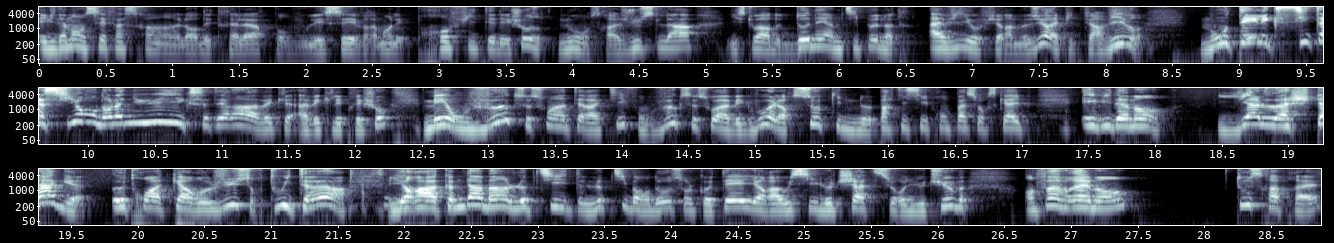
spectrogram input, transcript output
évidemment, on s'effacera hein, lors des trailers pour vous laisser vraiment les profiter des choses. Nous, on sera juste là, histoire de donner un petit peu notre avis au fur et à mesure et puis de faire vivre monter l'excitation dans la nuit, etc. avec, avec les pré-shows. Mais on veut que ce soit interactif, on veut que ce soit avec vous. Alors ceux qui ne participeront pas sur Skype, évidemment, il y a le hashtag E E3Caroju sur Twitter. Il y aura, comme d'hab, hein, le, petit, le petit bandeau sur le côté. Il y aura aussi le chat sur YouTube. Enfin, vraiment, tout sera prêt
